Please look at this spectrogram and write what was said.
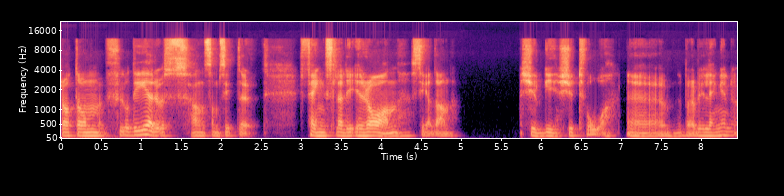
Prata om Floderus, han som sitter fängslad i Iran sedan 2022. Eh, det börjar bli länge nu.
